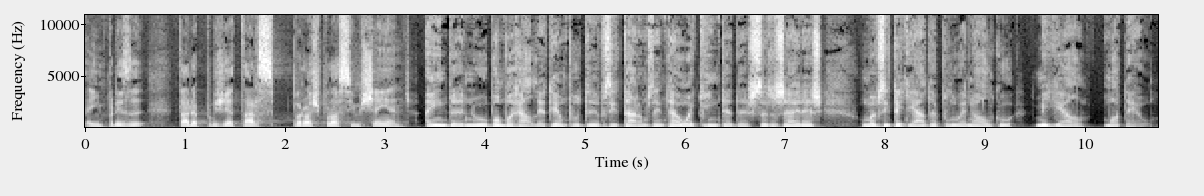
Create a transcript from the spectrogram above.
a empresa estar a projetar-se para os próximos 100 anos. Ainda no Bom Barral é tempo de visitarmos então a Quinta das Cerejeiras, uma visita guiada pelo enólogo Miguel Moteu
